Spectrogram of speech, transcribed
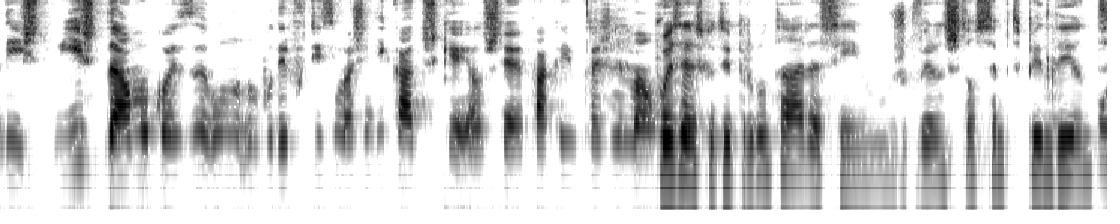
disto. E isto dá uma coisa, um, um, poder fortíssimo aos sindicatos, que é eles têm a faca e o queijo na mão. Pois é, isso que eu te ia perguntar, assim, os governos estão sempre dependentes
